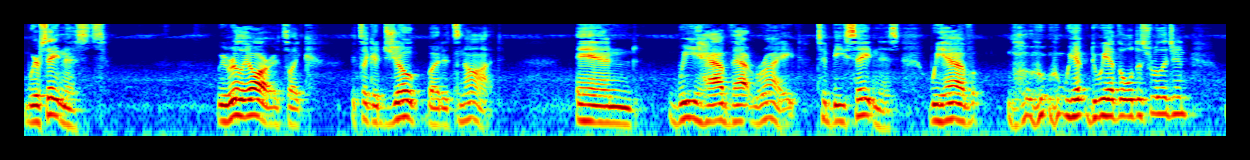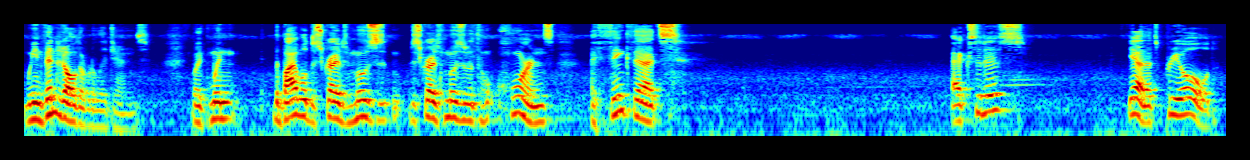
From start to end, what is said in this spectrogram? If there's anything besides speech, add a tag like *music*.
we're Satanists. We really are. It's like it's like a joke, but it's not. And we have that right to be Satanists. We have *laughs* we have do we have the oldest religion? We invented all the religions. Like when the Bible describes Moses describes Moses with horns, I think that's Exodus. Yeah, that's pretty old.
